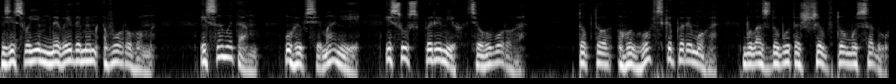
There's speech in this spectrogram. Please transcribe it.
зі своїм невидимим ворогом. І саме там, у Гевсиманії, Ісус переміг цього ворога. Тобто Голговська перемога була здобута ще в тому саду.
